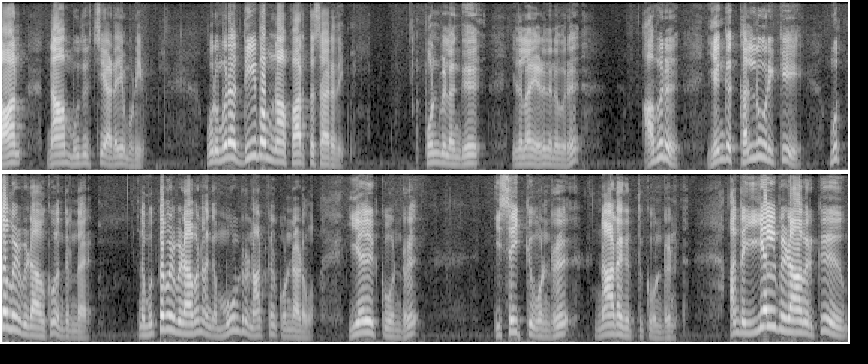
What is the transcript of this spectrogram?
தான் நாம் முதிர்ச்சி அடைய முடியும். ஒரு முறை தீபம் நான் பார்த்த சாரதி பொன்விலங்கு இதெல்லாம் எழுதினவர் அவர் எங்கள் கல்லூரிக்கு முத்தமிழ் விழாவுக்கு வந்திருந்தார். இந்த முத்தமிழ் விழாவை நாங்கள் மூன்று நாட்கள் கொண்டாடுவோம். இயலுக்கு ஒன்று இசைக்கு ஒன்று நாடகத்துக்கு ஒன்றுன்னு. அந்த இயல் விழாவிற்கு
